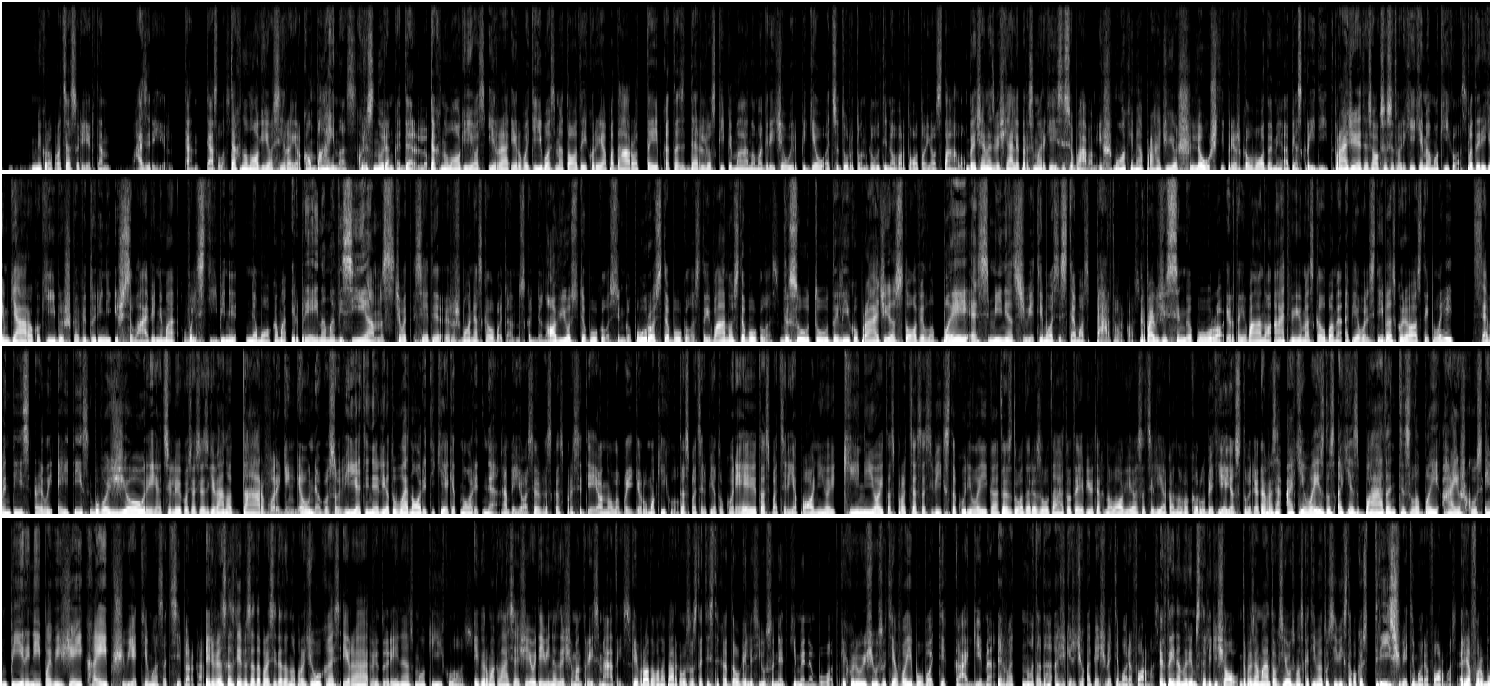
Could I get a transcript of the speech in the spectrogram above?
mikroprocesoriai ir ten lazeriai ir ten Teslas. Technologijos yra ir kombainas, kuris nurenka derlių. Technologijos yra ir vadybos metodai, kurie padaro taip, kad tas derlius kaip įmanoma greičiau ir pigiau atsidurtų ant galutinio vartotojo stalo. Bet čia mes biškelį per smarkiai įsisiubavam. Išmokime pradžioje šliaužti prieš galvodami apie skraidyti. Pradžioje tiesiog susitvarkykime mokyklas. Padarykim gerą kokybišką vidurinį išsilavinimą valstybinį, nemokamą ir prieinamą visiems. Čia vat sėdi ir žmonės kalba ten Skandinavijos stebuklas, Singapūro stebuklas, Taivano stebuklas. Visų tų dalykų pradžioje stovi labai esminės švietimo sistemos pertvarkos. Ir pavyzdžiui, Singapūro ir Taivano atveju mes kalbame apie valstybės, kurios taip lait 70s, early 80s buvo žiauriai atsilikusios, jos gyveno dar vargingiau negu sovietinė Lietuva, norit tikėkit, norit ne. Abiejose viskas prasidėjo nuo labai gerų mokyklų. Tas pats ir Pietų Korejoje, tas pats ir Japonijoje, Kinijoje tas procesas vyksta kurį laiką, tas duoda rezultatų, taip jų technologijos atsilieka nuo vakarų, bet jie jas turi. Prasme, akivaizdus, akis badantis, labai aiškus realūs empiriniai pavyzdžiai, kaip švietimas atsiperka. Ir viskas kaip visada prasideda nuo pradžių, kas yra vidurinės mokyklos. Į pirmą klasę aš jau 92 metais. Kaip rodo mano perklausų statistika, daugelis jūsų net gimę nebuvot. Kai kurių iš jūsų tėvai buvo tik ką gimę. Ir va, nuo tada aš girdžiu apie švietimo reformas. Ir tai nenurimsta lygi šiol. Dabar man toks jausmas, kad į metus įvyksta kokios trys švietimo reformos. Reformuoja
